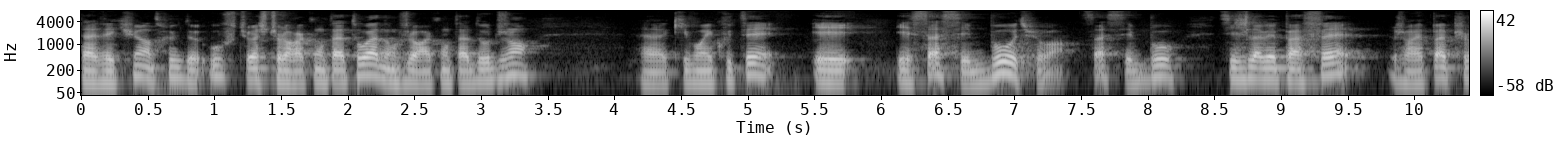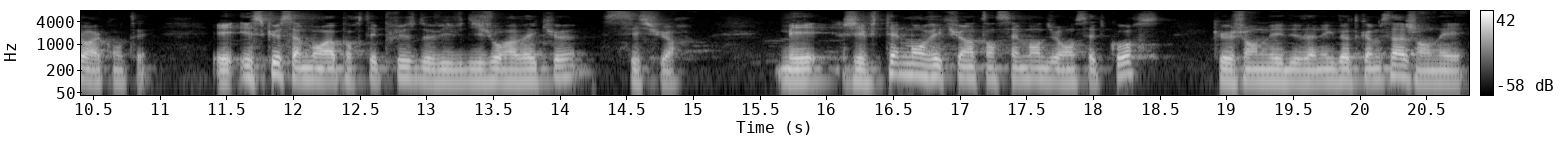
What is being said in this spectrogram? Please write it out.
t'as vécu un truc de ouf, tu vois, je te le raconte à toi, donc je le raconte à d'autres gens euh, qui vont écouter. Et, et ça, c'est beau, tu vois, ça, c'est beau. Si je l'avais pas fait, j'aurais pas pu le raconter. Et est-ce que ça m'aurait apporté plus de vivre dix jours avec eux? C'est sûr. Mais j'ai tellement vécu intensément durant cette course que j'en ai des anecdotes comme ça, j'en ai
